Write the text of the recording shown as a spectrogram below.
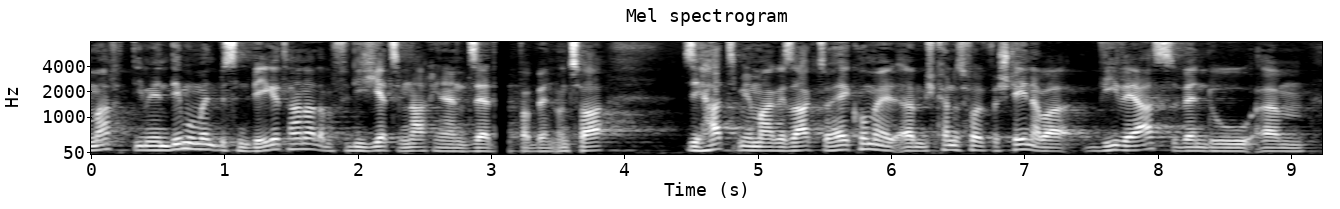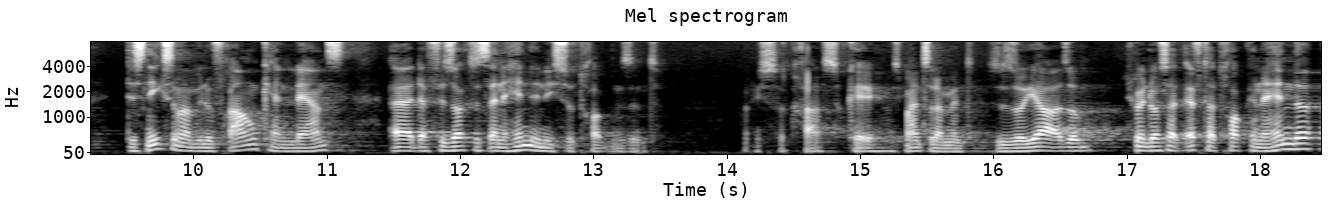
gemacht, die mir in dem Moment ein bisschen wehgetan hat, aber für die ich jetzt im Nachhinein sehr dankbar bin. Und zwar, sie hat mir mal gesagt, so hey, guck mal, ähm, ich kann das voll verstehen, aber wie wär's, wenn du ähm, das nächste Mal, wenn du Frauen kennenlernst, äh, dafür sorgst, dass deine Hände nicht so trocken sind? Und ich so, krass, okay, was meinst du damit? Sie so, ja, also ich meine, du hast halt öfter trockene Hände,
